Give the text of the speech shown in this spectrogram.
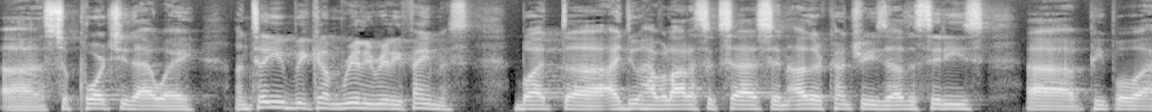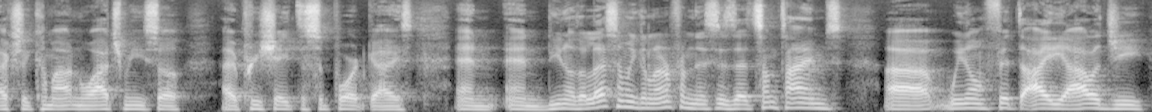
uh, supports you that way until you become really, really famous. But uh, I do have a lot of success in other countries, other cities. Uh, people actually come out and watch me, so I appreciate the support, guys. And and you know the lesson we can learn from this is that sometimes uh, we don't fit the ideology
